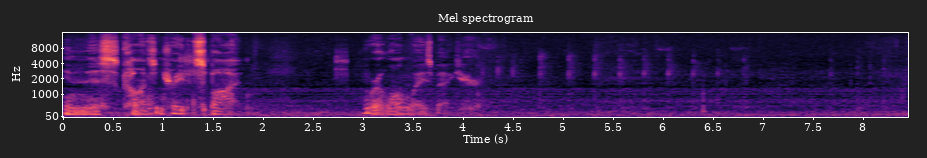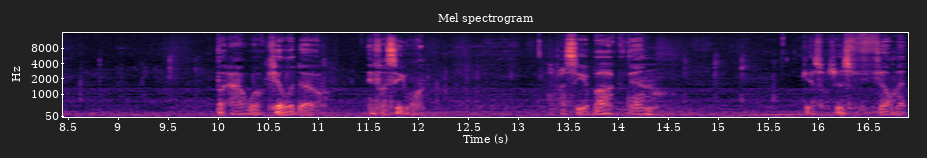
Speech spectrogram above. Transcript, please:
in this concentrated spot. We're a long ways back here. But I will kill a doe if I see one. If I see a buck, then I guess we'll just film it.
